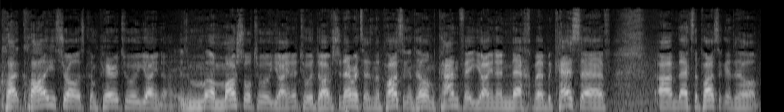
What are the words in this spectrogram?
Klal Yisrael is compared to a yaina, is a mushal to a yaina, to a dove. Shenemer says in the pasuk and tell him kanfe yaina nechbe bekesef. Um, that's the pasuk and tell him.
